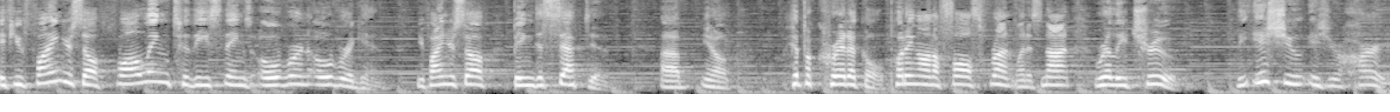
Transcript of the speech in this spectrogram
If you find yourself falling to these things over and over again, you find yourself being deceptive, uh, you know, hypocritical, putting on a false front when it's not really true. The issue is your heart.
